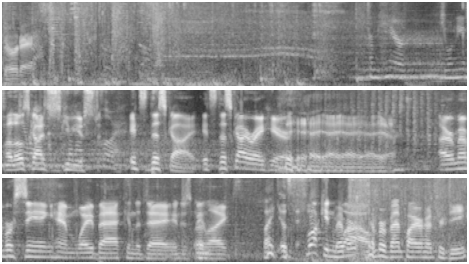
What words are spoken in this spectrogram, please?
Dirty. From here, you'll need to Oh, those guys just give you a. next St- it's this guy. It's this guy right here. yeah, yeah, yeah, yeah, yeah. I remember seeing him way back in the day and just being Um, like, Like, it's fucking remember, wow. remember Vampire Hunter D?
